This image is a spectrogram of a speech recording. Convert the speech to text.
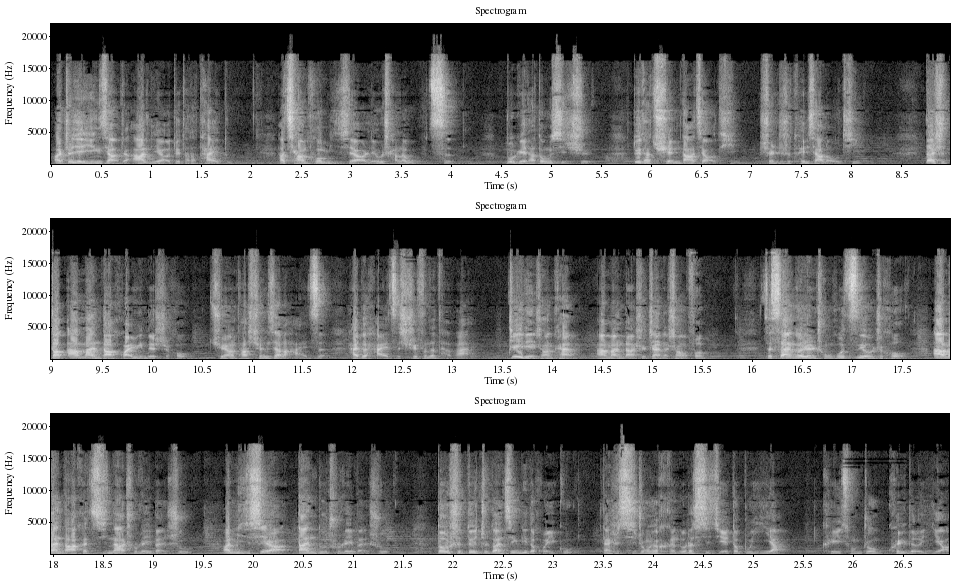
而这也影响着阿里尔对他的态度。他强迫米歇尔流产了五次，不给他东西吃，对他拳打脚踢，甚至是推下楼梯。但是当阿曼达怀孕的时候，却让她生下了孩子，还对孩子十分的疼爱。这一点上看，阿曼达是占了上风。在三个人重获自由之后，阿曼达和吉娜出了一本书，而米歇尔单独出了一本书，都是对这段经历的回顾。但是其中有很多的细节都不一样，可以从中窥得一二。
